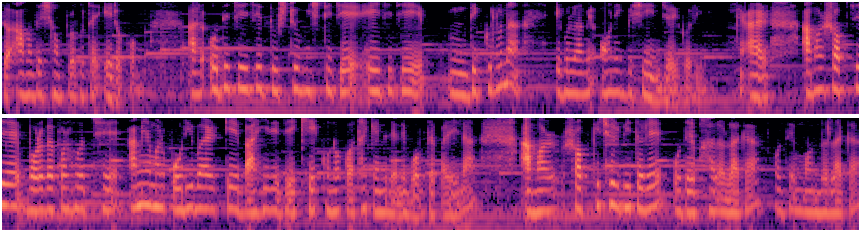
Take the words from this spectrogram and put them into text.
তো আমাদের সম্পর্কটা এরকম। আর ওদের যে এই যে দুষ্টু, মিষ্টি যে, এই যে যে দিকগুলো না, এগুলো আমি অনেক বেশি এনজয় করি। আর আমার সবচেয়ে বড় ব্যাপার হচ্ছে, আমি আমার পরিবারকে বাহিরে রেখে কোনো কথা কেন জানি বলতে পারি না। আমার সব কিছুর ভিতরে ওদের ভালো লাগা, ওদের মন্দ লাগা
